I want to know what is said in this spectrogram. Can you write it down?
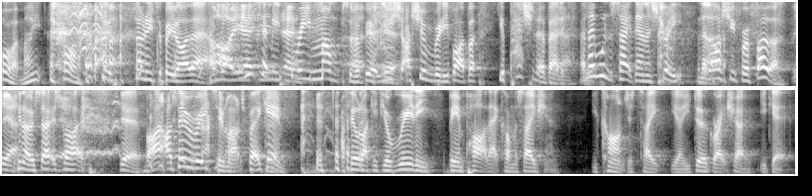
all right, mate. Oh, no need to be like that. I'm Oh, like, yeah, you sent me yeah. three months of a uh, beer. You sh- I shouldn't really buy, it, but you're passionate about Yeah. it. And they wouldn't say it down the street. They'd ask you for a photo. Yeah. You know, so it's like, yeah. But I, I do read too much. But again, I feel like if you're really being part of that conversation, you can't just take, you know, you do a great show, you get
